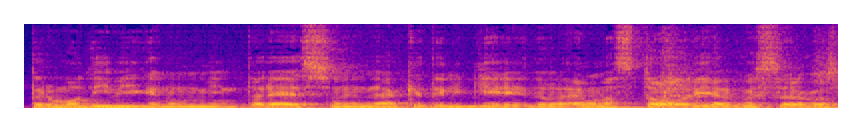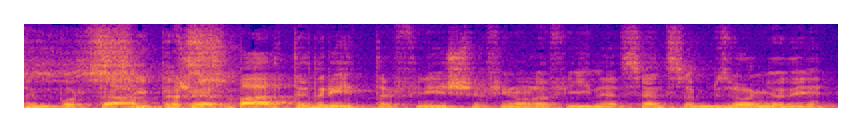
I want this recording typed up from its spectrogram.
per motivi che non mi interessano, neanche te li chiedo. È una storia, questa è la cosa importante. Sì, cioè parte dritta e finisce fino alla fine, senza bisogno di,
